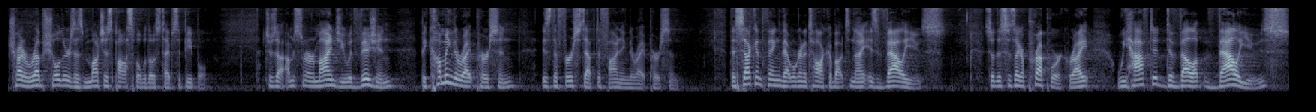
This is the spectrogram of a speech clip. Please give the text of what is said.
try to rub shoulders as much as possible with those types of people. Just, uh, I'm just going to remind you with vision, becoming the right person is the first step to finding the right person. The second thing that we're going to talk about tonight is values. So, this is like a prep work, right? We have to develop values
